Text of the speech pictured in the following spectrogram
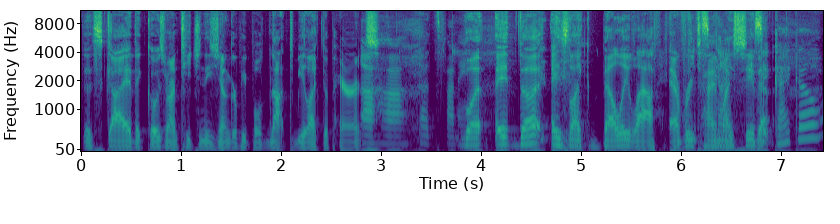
this guy that goes around teaching these younger people not to be like their parents. Uh-huh, that's funny. But it that is like belly laugh every time Gei- I see is that. it Geico?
